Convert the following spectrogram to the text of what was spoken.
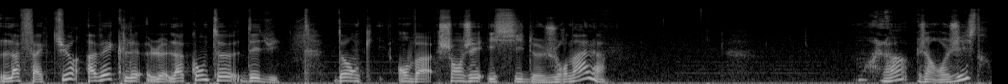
la facture avec la compte déduit. Donc on va changer ici de journal. Voilà, j'enregistre.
